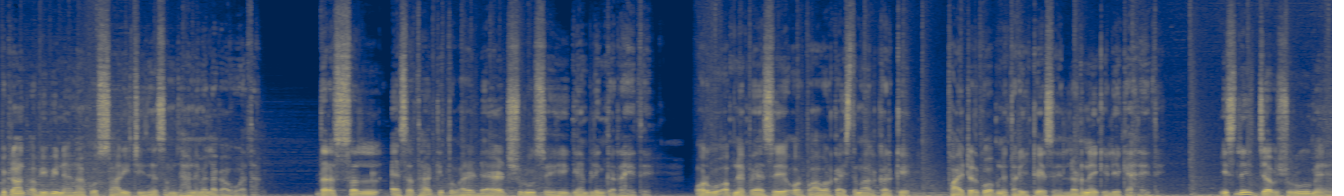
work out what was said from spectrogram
विक्रांत अभी भी नैना को सारी चीज़ें समझाने में लगा हुआ था। दरअसल ऐसा था कि तुम्हारे डैड शुरू से ही गैम्बलिंग कर रहे थे और वो अपने पैसे और पावर का इस्तेमाल करके फाइटर को अपने तरीके से लड़ने के लिए कह रहे थे। इसलिए जब शुरू में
